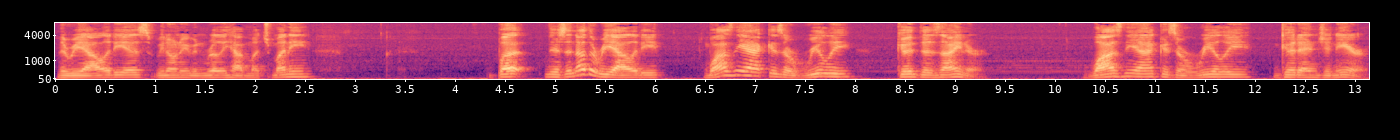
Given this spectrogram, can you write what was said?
The reality is, we don't even really have much money. But there's another reality. Wozniak is a really good designer. Wozniak is a really good engineer.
